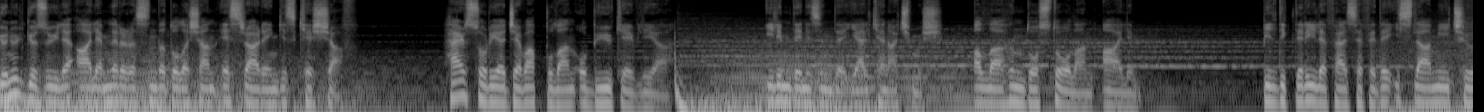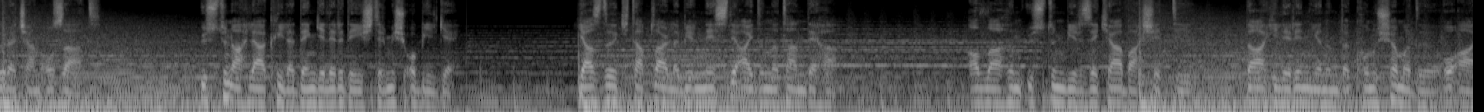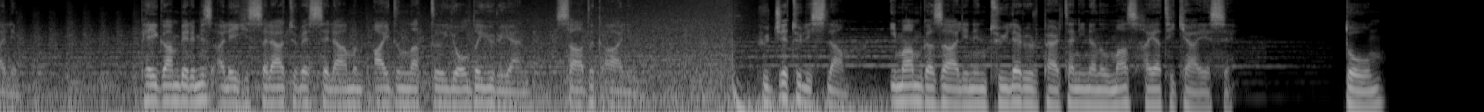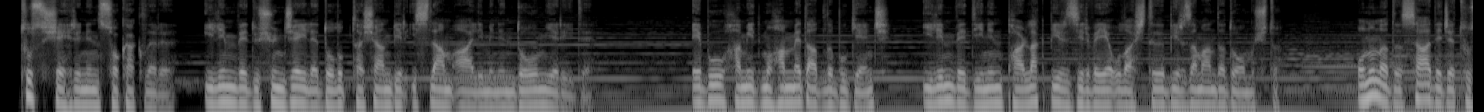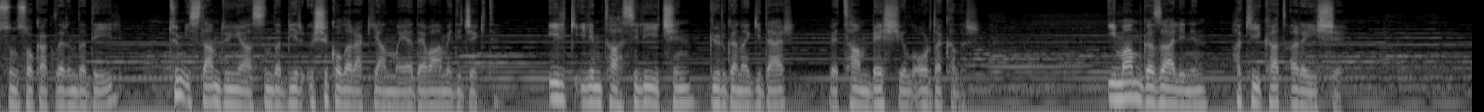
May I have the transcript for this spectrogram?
Gönül gözüyle alemler arasında dolaşan esrarengiz keşşaf. Her soruya cevap bulan o büyük evliya. İlim denizinde yelken açmış, Allah'ın dostu olan alim. Bildikleriyle felsefede İslami çığır açan o zat. Üstün ahlakıyla dengeleri değiştirmiş o bilge. Yazdığı kitaplarla bir nesli aydınlatan deha. Allah'ın üstün bir zeka bahşettiği, dahilerin yanında konuşamadığı o alim. Peygamberimiz aleyhissalatu vesselamın aydınlattığı yolda yürüyen sadık alim. Hüccetül İslam, İmam Gazali'nin tüyler ürperten inanılmaz hayat hikayesi. Doğum, Tuz şehrinin sokakları, ilim ve düşünceyle dolup taşan bir İslam aliminin doğum yeriydi. Ebu Hamid Muhammed adlı bu genç, ilim ve dinin parlak bir zirveye ulaştığı bir zamanda doğmuştu. Onun adı sadece Tus'un sokaklarında değil, tüm İslam dünyasında bir ışık olarak yanmaya devam edecekti. İlk ilim tahsili için Gürgan'a gider ve tam beş yıl orada kalır. İmam Gazali'nin hakikat arayışı.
